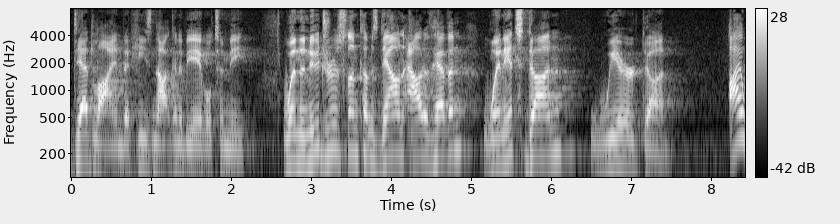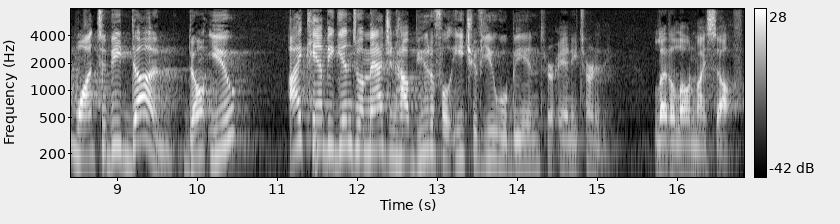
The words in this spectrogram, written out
deadline that He's not going to be able to meet. When the New Jerusalem comes down out of heaven, when it's done, we're done. I want to be done, don't you? I can't begin to imagine how beautiful each of you will be in, ter- in eternity, let alone myself.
